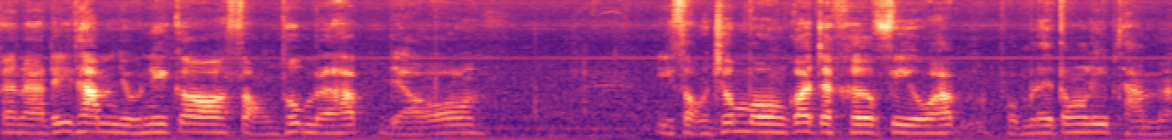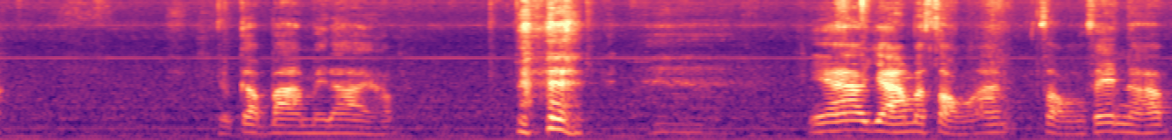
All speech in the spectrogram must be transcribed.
ขณะที่ทำอยู่นี่ก็สองทุ่มแล้วครับ เดี๋ยวอีกสองชั่วโมงก็จะเคอร์ฟิวครับ ผมเลยต้องรีบทำนะเดี๋ยวกลับบ้านไม่ได้ครับ เนี่ยเอายางมาสองอันสองเส้นนะครับ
